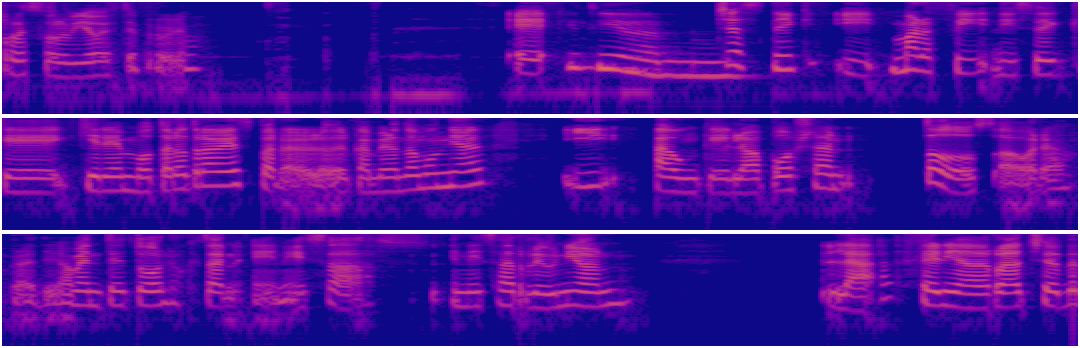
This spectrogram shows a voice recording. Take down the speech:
resolvió este problema. Eh, Qué tierno. Chesnick y Murphy dice que quieren votar otra vez para lo del campeonato mundial y aunque lo apoyan todos ahora, prácticamente todos los que están en, esas, en esa reunión, la genia de Ratchet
